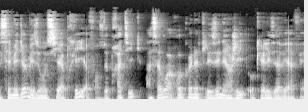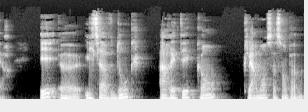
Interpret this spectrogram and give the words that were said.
Ces médiums, ils ont aussi appris, à force de pratique, à savoir reconnaître les énergies auxquelles ils avaient affaire. Et euh, ils savent donc arrêter quand, clairement, ça sent pas bon.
